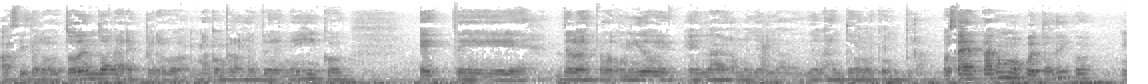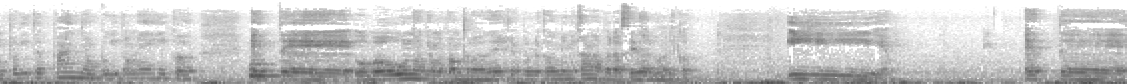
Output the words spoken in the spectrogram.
así, pero todo en dólares, pero me ha comprado gente de México, este, de los Estados Unidos es la gran mayoría de la gente que me compra. O sea, está como Puerto Rico, un poquito España, un poquito México. Este, hubo uno que me compró de República Dominicana, pero ha sido el único. Y este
